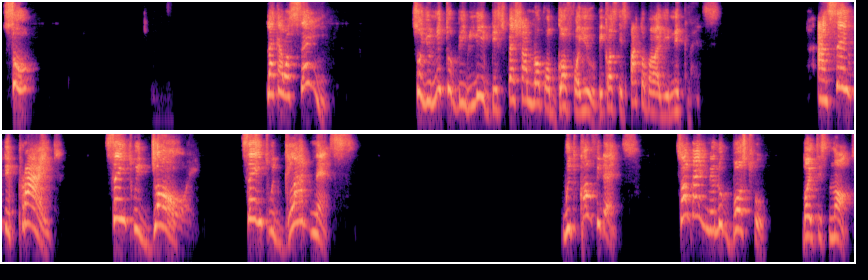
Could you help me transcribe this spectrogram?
so, like I was saying, so you need to believe the special love of God for you because it's part of our uniqueness. And say it with pride, say it with joy Say it with gladness, with confidence. Sometimes it may look boastful, but it is not.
